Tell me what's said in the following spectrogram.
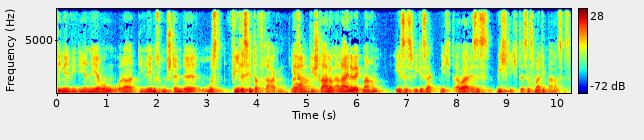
Dinge wie die Ernährung oder die Lebensumstände, muss vieles hinterfragen. Also ja. die Strahlung alleine wegmachen ist es, wie gesagt, nicht. Aber es ist wichtig. Das ist mal die Basis.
